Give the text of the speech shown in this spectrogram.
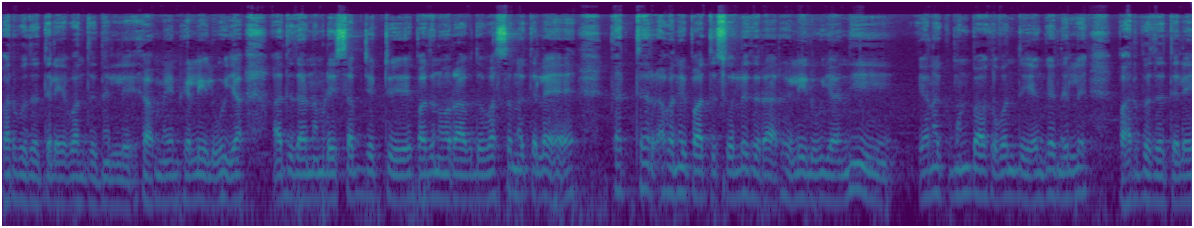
பர்வதத்திலே வந்து நில்லு. அமேன் ஹலில் ஊயா அதுதான் நம்முடைய சப்ஜெக்டு பதினோராவது வசனத்தில் கத்தர் அவனை பார்த்து சொல்லுகிறார். ஹலில் ஊயா நீ எனக்கு முன்பாக வந்து எங்கே நில் பர்வதத்திலே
